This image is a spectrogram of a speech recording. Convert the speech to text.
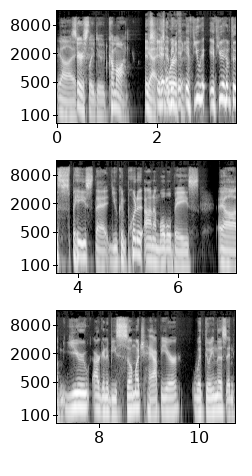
Yeah. Seriously, dude, come on. It's, yeah, it's I- I mean, worth it. If you if you have the space that you can put it on a mobile base, um, you are going to be so much happier with doing this and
